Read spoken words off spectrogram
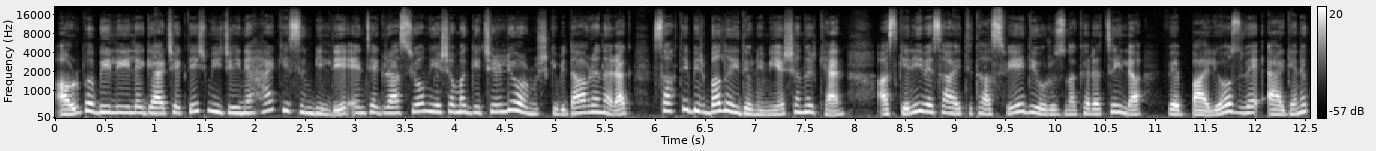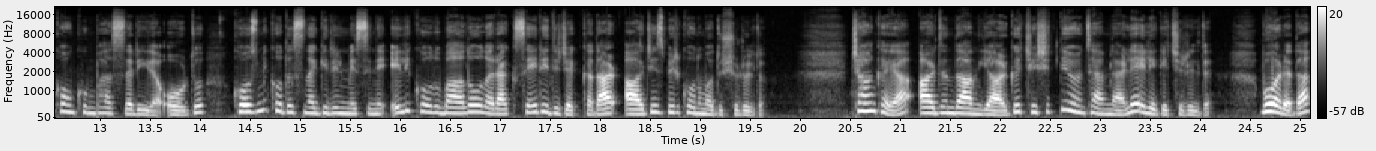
Avrupa Birliği ile gerçekleşmeyeceğini herkesin bildiği entegrasyon yaşama geçiriliyormuş gibi davranarak sahte bir balayı dönemi yaşanırken askeri vesayeti tasfiye ediyoruz nakaratıyla ve balyoz ve ergenekon kumpaslarıyla ordu kozmik odasına girilmesini eli kolu bağlı olarak seyredecek kadar aciz bir konuma düşürüldü. Çankaya ardından yargı çeşitli yöntemlerle ele geçirildi. Bu arada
